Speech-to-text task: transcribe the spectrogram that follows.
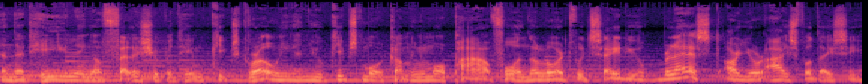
and that healing of fellowship with Him keeps growing and you keeps more coming more powerful. And the Lord would say to you, Blessed are your eyes, for they see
